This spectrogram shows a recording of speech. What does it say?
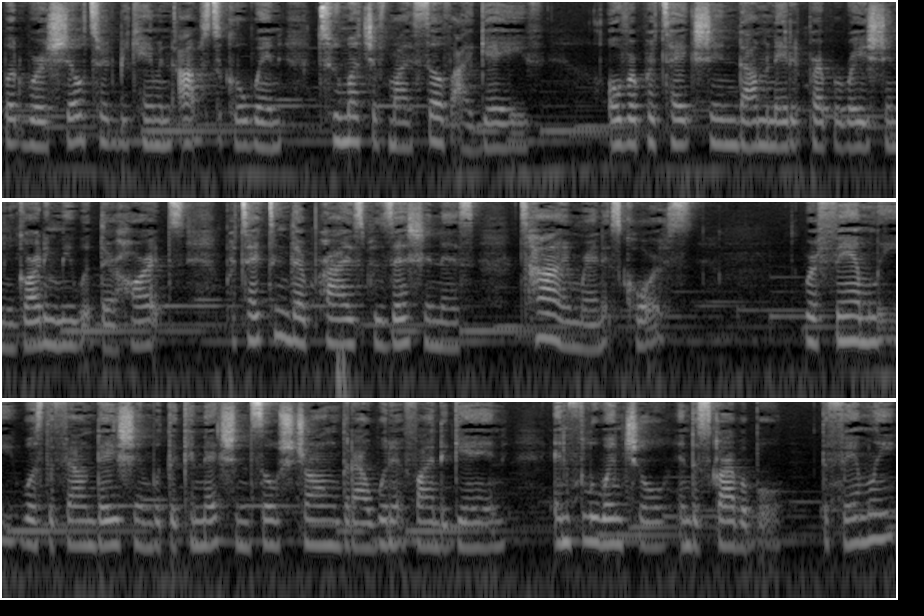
but where sheltered became an obstacle when too much of myself I gave. Overprotection, dominated preparation, guarding me with their hearts, protecting their prized possession as time ran its course. Where family was the foundation with the connection so strong that I wouldn't find again, influential, indescribable. The family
